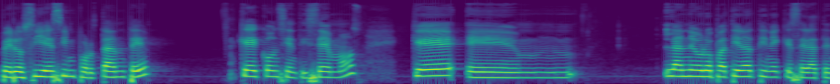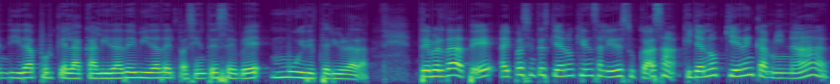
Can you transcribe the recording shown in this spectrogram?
pero sí es importante que concienticemos que em, la neuropatía tiene que ser atendida porque la calidad de vida del paciente se ve muy deteriorada. De verdad, ¿eh? hay pacientes que ya no quieren salir de su casa, que ya no quieren caminar,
